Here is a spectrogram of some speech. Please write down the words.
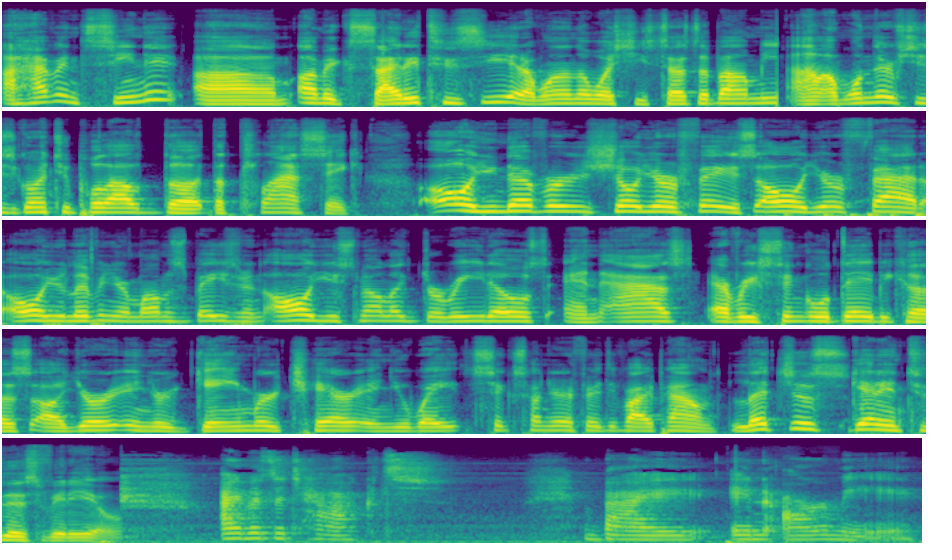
I haven't seen it. Um, I'm excited to see it. I want to know what she says about me. Um, I wonder if she's going to pull out the, the classic. Oh, you never show your face. Oh, you're fat. Oh, you live in your mom's basement. Oh, you smell like Doritos and ass every single day because uh, you're in your gamer chair and you weigh 655 pounds. Let's just get into this video. I was attacked by an army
